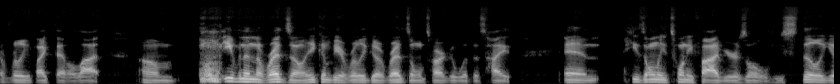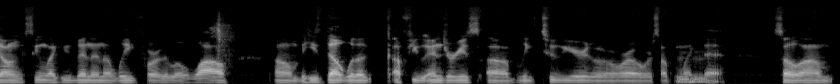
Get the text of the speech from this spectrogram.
I really like that a lot. Um, even in the red zone, he can be a really good red zone target with his height. And he's only 25 years old. He's still young. Seems like he's been in the league for a little while. Um, but he's dealt with a, a few injuries, uh, I believe two years in a row or something mm-hmm. like that. So um,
